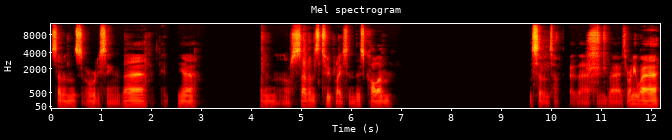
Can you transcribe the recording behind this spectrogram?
Sevens are already seeing there, here. Seven or sevens, two place in this column. The sevens have to go there and there. Is there anywhere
